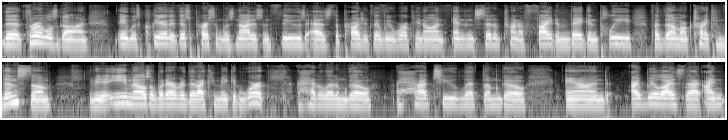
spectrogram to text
the thrill was gone. It was clear that this person was not as enthused as the project that we were working on. And instead of trying to fight and beg and plead for them or trying to convince them via emails or whatever that I can make it work, I had to let them go. I had to let them go. And I realized that I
